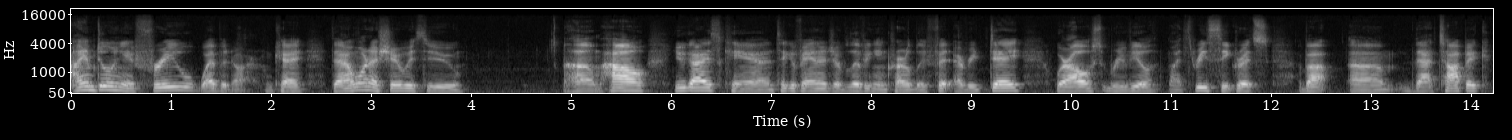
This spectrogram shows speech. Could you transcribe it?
I am doing a free webinar. Okay, that I want to share with you um, how you guys can take advantage of living incredibly fit every day. Where I'll reveal my three secrets about um, that topic.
